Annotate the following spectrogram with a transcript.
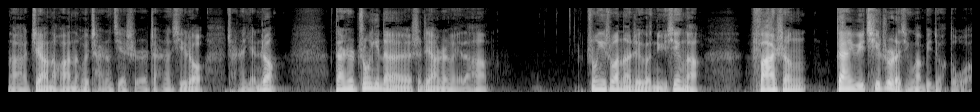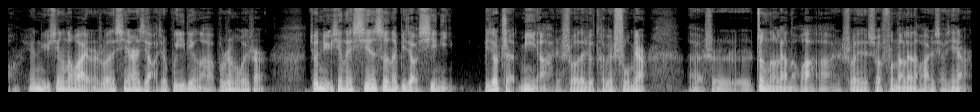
啊，这样的话呢会产生结石、产生息肉、产生炎症。但是中医呢是这样认为的啊，中医说呢，这个女性啊。发生肝郁气滞的情况比较多。因为女性的话，有人说心眼小，其实不一定啊，不是这么回事儿。就女性的心思呢比较细腻，比较缜密啊，这说的就特别书面，呃，是正能量的话啊，说说负能量的话是小心眼儿。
